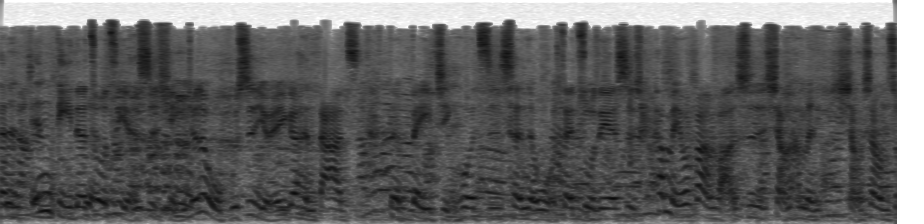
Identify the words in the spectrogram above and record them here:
很 indie 的做自己的事情，就是我不是有一个很大的背景或支撑的我在做这些事情，他没有办法是像他们想象中。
